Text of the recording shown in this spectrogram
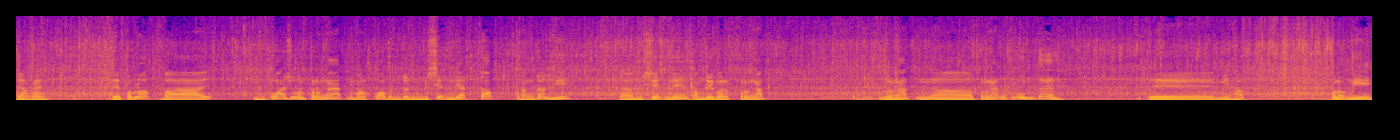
Abang kan? Dia perlu by kuat cuma perengat nama kuat benden mesin dia tok kadang dan hi. Nah, mesin ni kami bar perengat perengat uh, perengat ke um teh. Teh ngihap. Kalau ni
